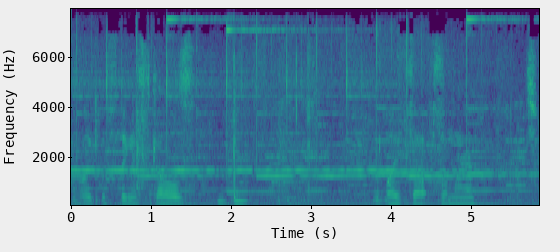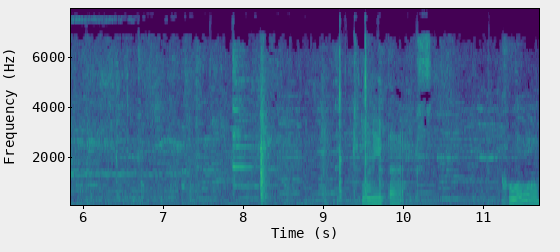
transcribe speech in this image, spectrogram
I like this thing of skulls. Mm-hmm. It lights up somewhere. 20 bucks. Cool.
